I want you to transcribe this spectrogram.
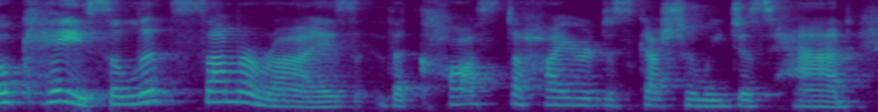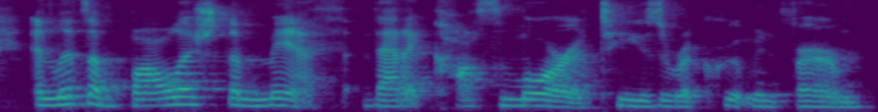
Okay, so let's summarize the cost to hire discussion we just had, and let's abolish the myth that it costs more to use a recruitment firm.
